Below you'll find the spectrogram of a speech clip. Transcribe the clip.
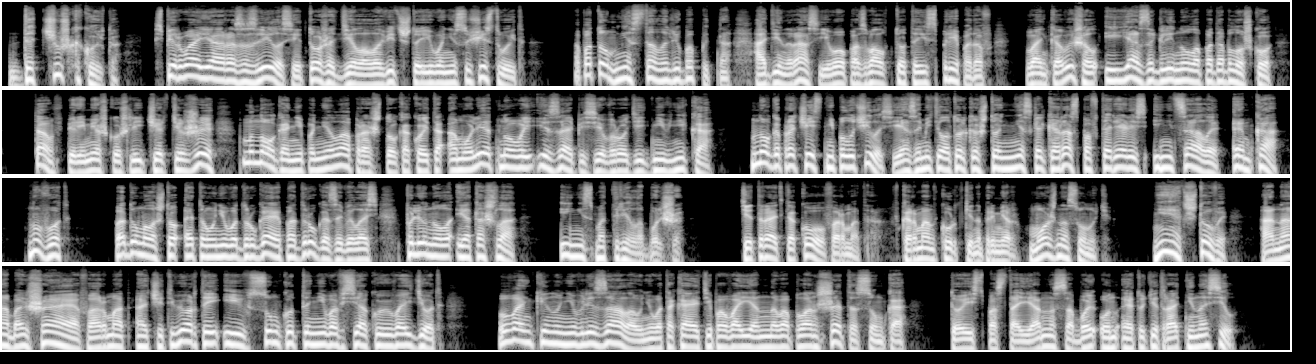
Да чушь какую-то. Сперва я разозлилась и тоже делала вид, что его не существует. А потом мне стало любопытно. Один раз его позвал кто-то из преподов. Ванька вышел, и я заглянула под обложку. Там вперемешку шли чертежи, много не поняла про что, какой-то амулет новый и записи вроде дневника. Много прочесть не получилось, я заметила только, что несколько раз повторялись инициалы МК. Ну вот. Подумала, что это у него другая подруга завелась, плюнула и отошла — и не смотрела больше. Тетрадь какого формата? В карман куртки, например, можно сунуть? Нет, что вы. Она большая, формат А4, и в сумку-то не во всякую войдет. Ванькину не влезала, у него такая типа военного планшета сумка. То есть постоянно с собой он эту тетрадь не носил.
